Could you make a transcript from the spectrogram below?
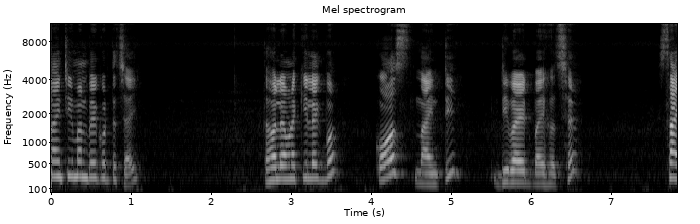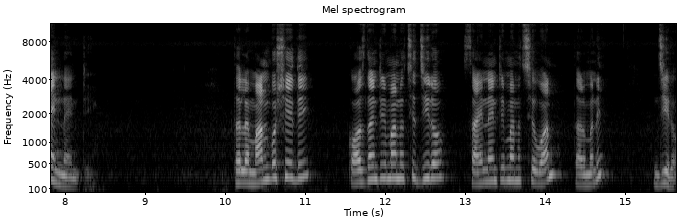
নাইনটির মান বের করতে চাই, তাহলে আমরা কি লিখব? কস নাইনটি ডিভাইড বাই হচ্ছে সাইন নাইনটি তাহলে মান বসিয়ে দিই। কস নাইনটির মান হচ্ছে জিরো সাইন নাইনটির মান হচ্ছে ওয়ান তার মানে জিরো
